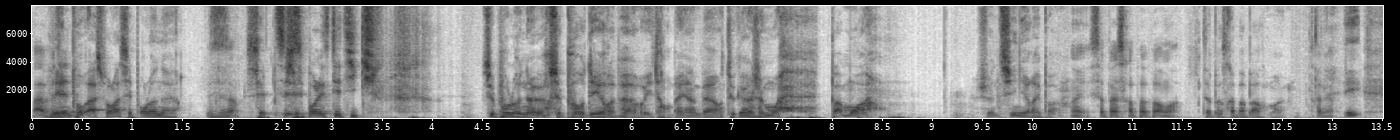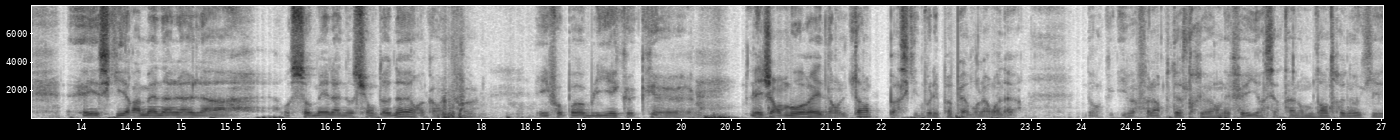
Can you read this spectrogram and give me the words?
Ah, Mais pour, à ce moment-là, c'est pour l'honneur. C'est ça. C'est pour l'esthétique. C'est pour l'honneur, c'est pour dire, ben oui, ben, ben, en tout cas, je, moi, pas moi je ne signerai pas. Oui, ça passera pas par moi. Ça passera pas par moi. Très bien. Et, et ce qui ramène à la, la, au sommet la notion d'honneur, encore une fois. Et il faut pas oublier que, que, les gens mouraient dans le temps parce qu'ils ne voulaient pas perdre leur honneur. Donc il va falloir peut-être, en effet, il y a un certain nombre d'entre nous qui,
